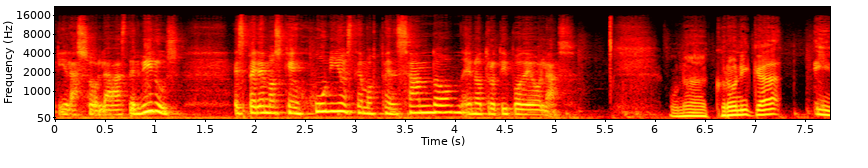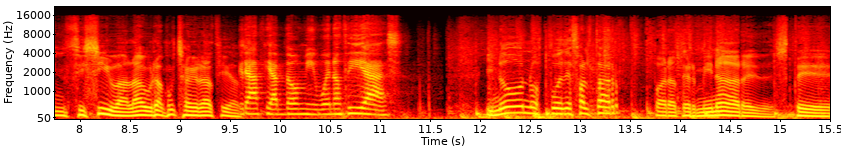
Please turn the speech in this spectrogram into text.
y las olas del virus. Esperemos que en junio estemos pensando en otro tipo de olas. Una crónica incisiva, Laura, muchas gracias. Gracias, Domi. Buenos días. Y no nos puede faltar, para terminar este,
